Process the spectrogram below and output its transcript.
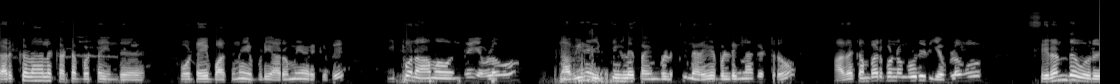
கற்களால் கட்டப்பட்ட இந்த கோட்டையை பார்த்தீங்கன்னா எப்படி அருமையாக இருக்குது. இப்போ நாம் வந்து எவ்வளவோ நவீன யுக்திகளை பயன்படுத்தி நிறைய பில்டிங்லாம் கட்டுறோம். அதை கம்பேர் பண்ணும்போது இது எவ்வளவோ சிறந்த ஒரு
